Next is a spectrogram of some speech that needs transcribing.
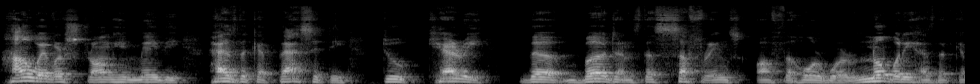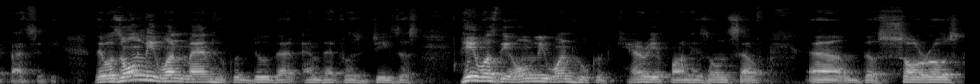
however strong he may be, has the capacity to carry the burdens, the sufferings of the whole world. Nobody has that capacity. There was only one man who could do that, and that was Jesus. He was the only one who could carry upon his own self uh, the sorrows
